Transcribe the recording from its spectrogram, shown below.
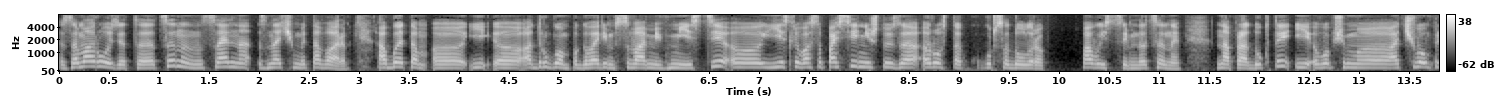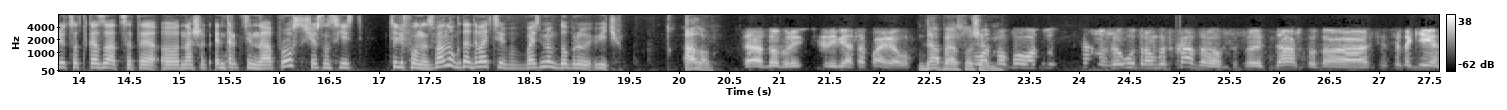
заморозят цены на социально значимые товары. Об этом и о другом поговорим с вами вместе. Если у вас опасения, что из-за роста курса доллара повысятся именно цены на продукты. И, в общем, э, от чего вам придется отказаться, это э, наш интерактивный опрос. Сейчас у нас есть телефонный звонок. Да, давайте возьмем. Добрый вечер. Алло. Да, добрый вечер, ребята, Павел. Да, Павел, слушаем. Вот по поводу цен уже утром высказывался, да, что-то все-таки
